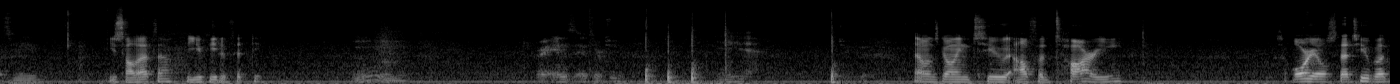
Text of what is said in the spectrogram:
That's mean. You saw that though? The Yuki to fifty. Mm. Right, and it's enter too. Yeah. That one's going to AlphaTauri. So Orioles, that's you, bud.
